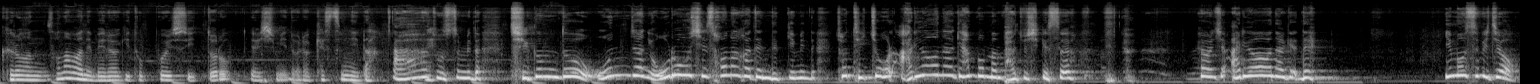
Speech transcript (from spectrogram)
그런 선아만의 매력이 돋보일 수 있도록 열심히 노력했습니다. 아 좋습니다. 지금도 온전히 오롯이 선화가 된 느낌인데 저 뒤쪽을 아련하게 한 번만 봐주시겠어요? 혜원 씨 아련하게 네. 이 모습이죠.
